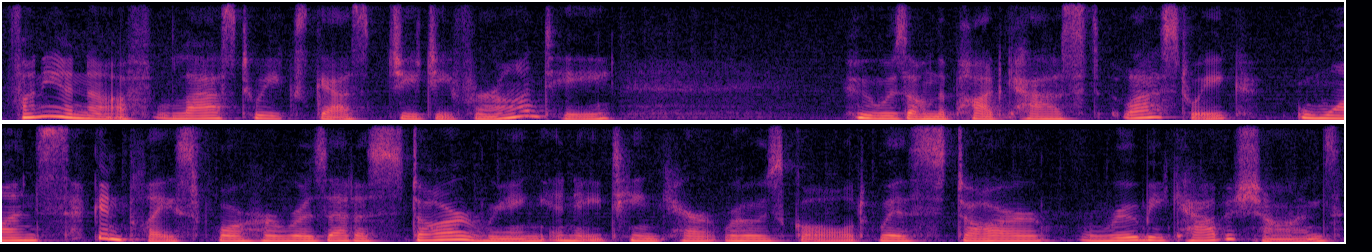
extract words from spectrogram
Funny enough, last week's guest, Gigi Ferranti, who was on the podcast last week, won second place for her Rosetta Star ring in 18 karat rose gold with star ruby cabochons.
